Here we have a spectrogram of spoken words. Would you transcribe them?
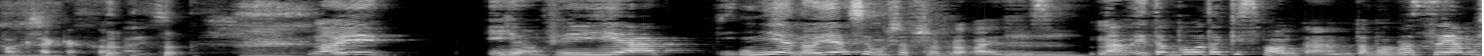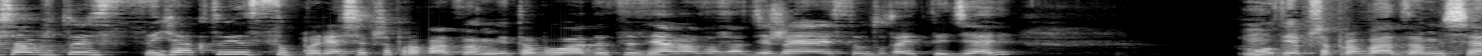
po krzakach chowaliśmy. No i, i ja mówię, ja, nie no, ja się muszę przeprowadzić. Mhm. No, I to było taki spontan. To po prostu ja myślałam, że to jest, jak tu jest super, ja się przeprowadzam. I to była decyzja na zasadzie, że ja jestem tutaj tydzień. Mówię, przeprowadzam się.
